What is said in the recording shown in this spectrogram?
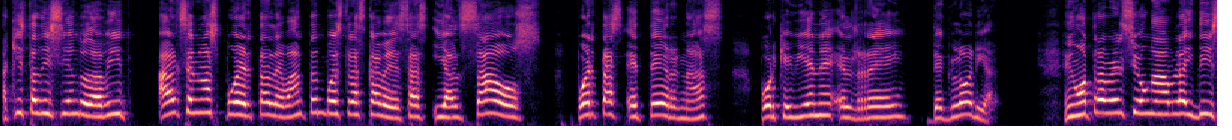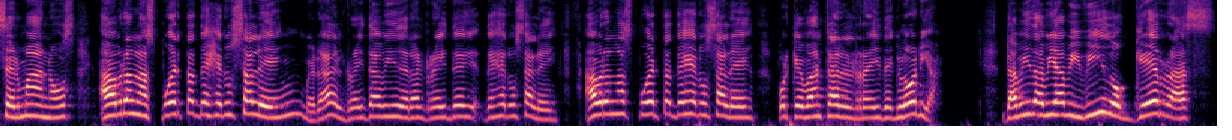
Aquí está diciendo David, alcen las puertas, levanten vuestras cabezas y alzaos puertas eternas, porque viene el rey de gloria. En otra versión habla y dice, hermanos, abran las puertas de Jerusalén, ¿verdad? El rey David era el rey de, Jerusalén. Abran las puertas de Jerusalén porque va a entrar el rey de gloria. David había vivido guerras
